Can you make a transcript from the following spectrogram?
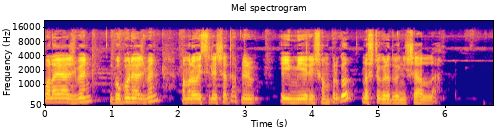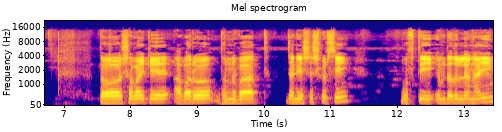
পলায় আসবেন, গোপনে আসবেন, আমরা ওই ছেলের সাথে আপনার এই মেয়ের এই সম্পর্ক নষ্ট করে দেবো ইনশাআল্লাহ। তো সবাইকে আবারও ধন্যবাদ জানিয়ে শেষ করছি। মুফতি ইমদাদুল্লাহ নাইম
